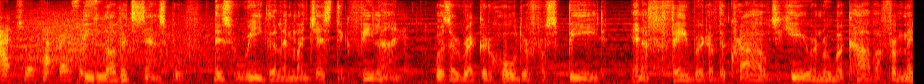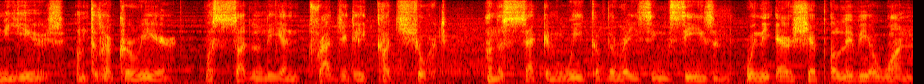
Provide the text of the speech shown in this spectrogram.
actual cat races. Beloved Sandspoof, this regal and majestic feline was a record holder for speed and a favorite of the crowds here in Rubacava for many years until her career was suddenly and tragically cut short on the second week of the racing season when the airship Olivia 1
